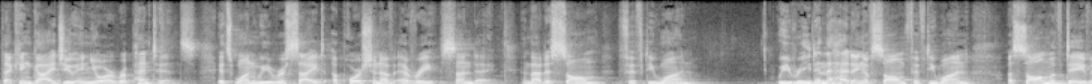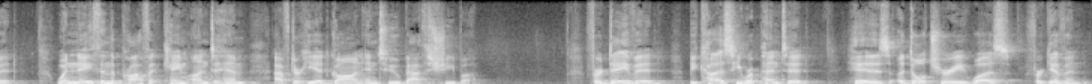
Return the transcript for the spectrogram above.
that can guide you in your repentance. It's one we recite a portion of every Sunday, and that is Psalm 51. We read in the heading of Psalm 51 a psalm of David when Nathan the prophet came unto him after he had gone into Bathsheba. For David, because he repented, his adultery was forgiven.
